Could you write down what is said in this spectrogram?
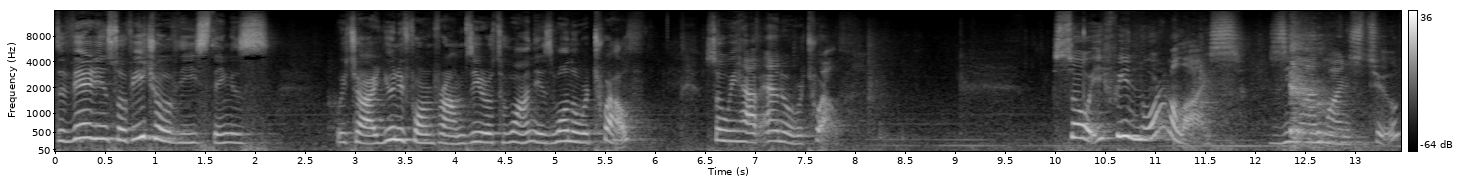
The variance of each of these things, which are uniform from 0 to 1, is 1 over 12. So we have n over 12. So if we normalize Zn minus 2,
